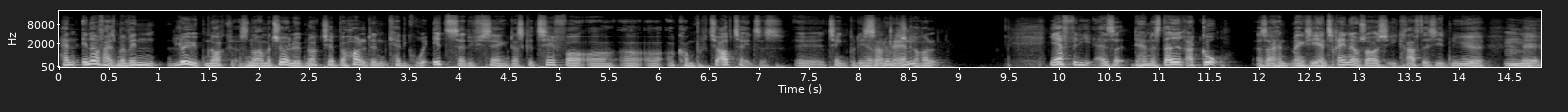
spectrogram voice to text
han ender faktisk med at vinde løb nok, altså noget amatørløb nok, til at beholde den kategori 1-certificering, der skal til for at, at, at, at komme til optagelses øh, ting på det her Sådan. olympiske hold. Ja, fordi altså, han er stadig ret god. Altså, han, man kan sige, han træner jo så også i kraft af sit nye mm. øh,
